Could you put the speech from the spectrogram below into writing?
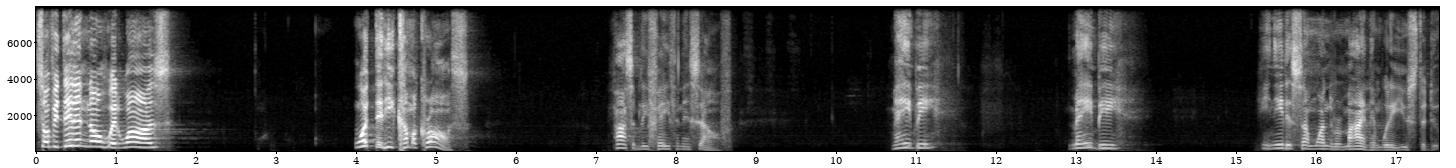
So if he didn't know who it was, what did he come across? Possibly faith in himself. Maybe Maybe he needed someone to remind him what he used to do.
